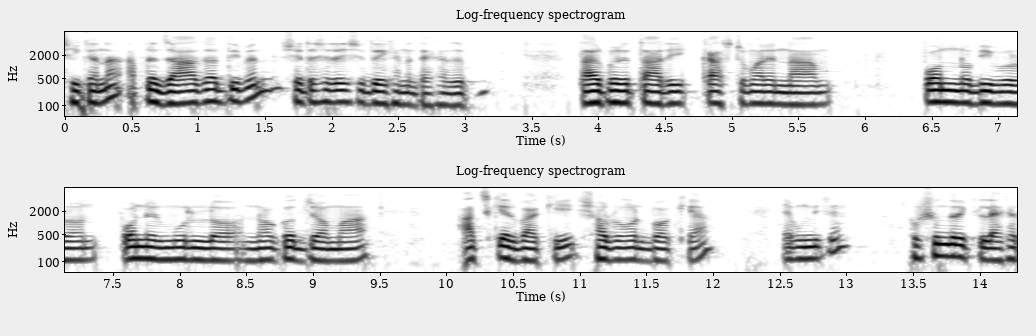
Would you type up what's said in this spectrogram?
ঠিকানা, আপনি যা যা দিবেন, সেটা সেটাই শুধু এখানে দেখা যাবে। তারপরে তারিখ কাস্টমারের নাম, পণ্য বিবরণ, পণ্যের মূল্য, নগদ জমা আজকের বাকি সর্বমোট বকেয়া এবং নিচে খুব সুন্দর একটি লেখা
